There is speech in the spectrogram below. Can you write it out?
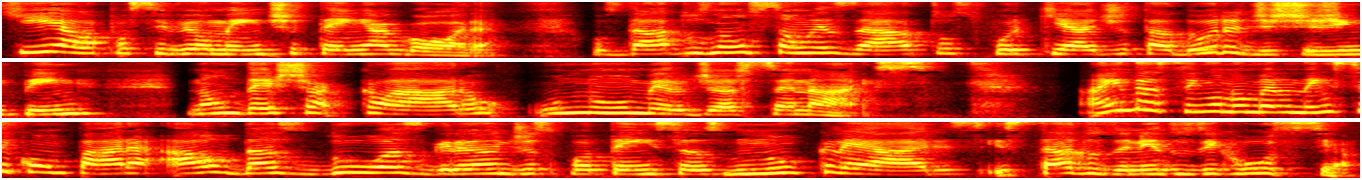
que ela possivelmente tem agora. Os dados não são exatos porque a ditadura de Xi Jinping não deixa claro o número de arsenais. Ainda assim, o número nem se compara ao das duas grandes potências nucleares, Estados Unidos e Rússia.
